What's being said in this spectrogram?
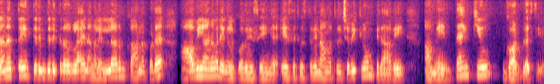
கனத்தை தெரிந்திருக்கிறவர்களாய் நாங்கள் எல்லாரும் காணப்பட ஆவியானவர் எங்களுக்கு உதவி செய்யுங்க. ஏசு கிறிஸ்துவின் நாமத்தில் ஜெபிக்கிறோம். பிதாவே ஆமேன். Thank you God bless you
